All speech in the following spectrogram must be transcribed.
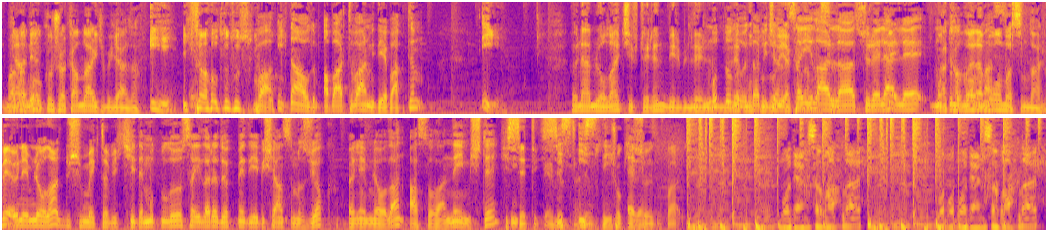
Bana Yani- korkunç rakamlar gibi geldi. İyi. İkna oldunuz mu? Va ikna oldum abartı var mı diye baktım. İyi. Önemli olan çiftlerin birbirleriyle Mutluluğu, mutluluğu tabii canım yakalaması. sayılarla sürelerle mutluluk Rakamlara olmaz. boğmasınlar. Ve önemli olan düşünmek tabii ki. Bir de mutluluğu sayılara dökme diye bir şansımız yok. Önemli olan asıl olan neymişti? Hissettiklerimiz. His, isti. Çok iyi evet. söyledin Fahir. Modern Sabahlar Modern Sabahlar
